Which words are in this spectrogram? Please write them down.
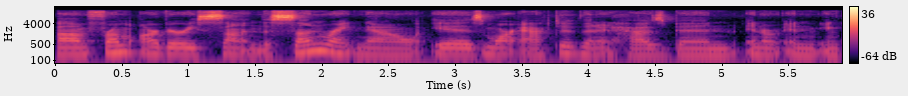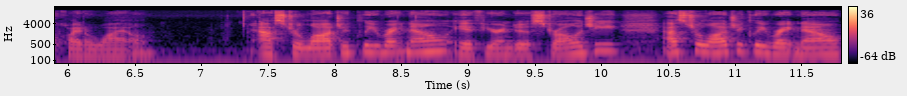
um, from our very sun. The sun right now is more active than it has been in, a, in, in quite a while astrologically right now if you're into astrology astrologically right now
